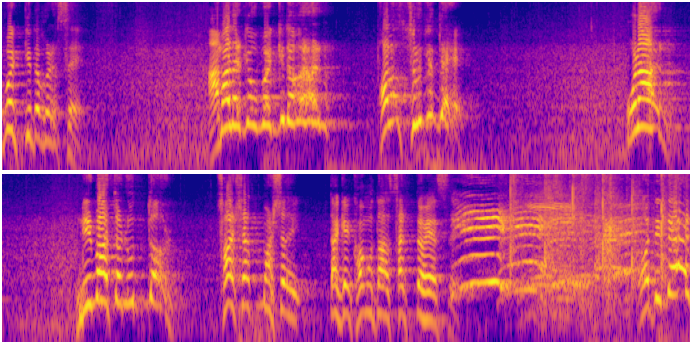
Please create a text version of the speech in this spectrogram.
উপেক্ষিত করেছে। আমাদেরকে উপেক্ষিত করার ফলশ্রুতিতে ওনার নির্বাচন উত্তর ছয় সাত মাসে তাকে ক্ষমতা ছাড়তে হয়েছে। অতীতের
